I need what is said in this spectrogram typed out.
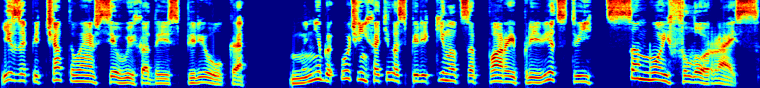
и запечатывая все выходы из переулка. Мне бы очень хотелось перекинуться парой приветствий с самой Фло Райс.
